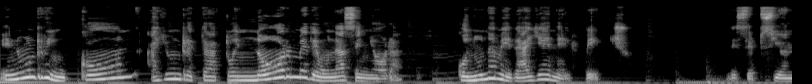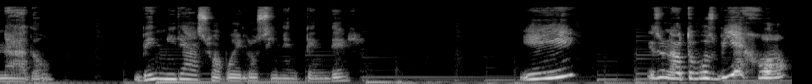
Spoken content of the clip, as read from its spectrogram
En un rincón hay un retrato enorme de una señora con una medalla en el pecho. Decepcionado, Ben mira a su abuelo sin entender. Y es un autobús viejo.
